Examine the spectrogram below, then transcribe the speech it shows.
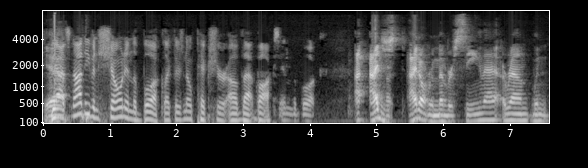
yeah. it's not even shown in the book. Like, there's no picture of that box in the book. I, I just I don't remember seeing that around when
